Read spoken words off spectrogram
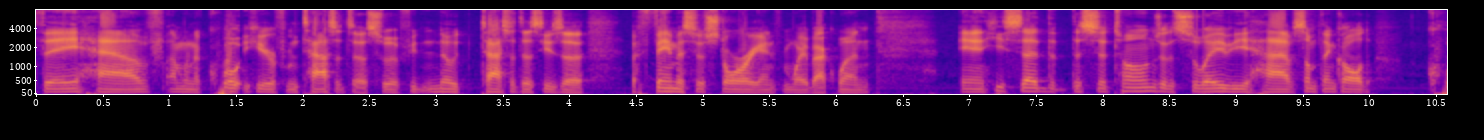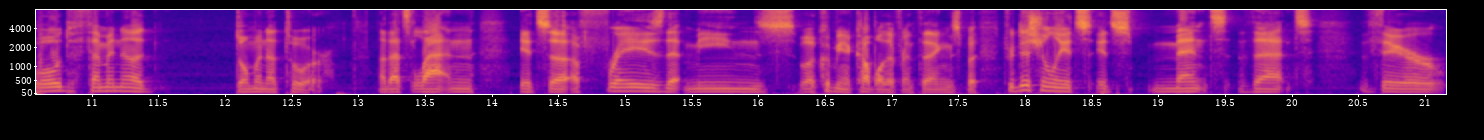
they have, I'm going to quote here from Tacitus. So if you know Tacitus, he's a, a famous historian from way back when. And he said that the Sitones or the Suevi have something called quod femina dominatur, now that's Latin. It's a, a, phrase that means well, it could mean a couple of different things, but traditionally it's it's meant that their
